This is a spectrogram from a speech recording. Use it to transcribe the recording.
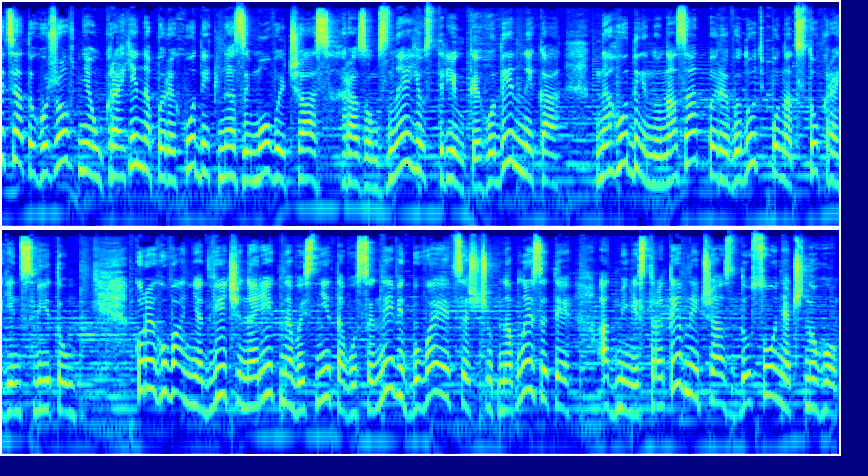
30 жовтня Україна переходить на зимовий час. Разом з нею стрілки годинника на годину назад переведуть понад 100 країн світу. Коригування двічі на рік навесні та восени відбувається, щоб наблизити адміністративний час до сонячного.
